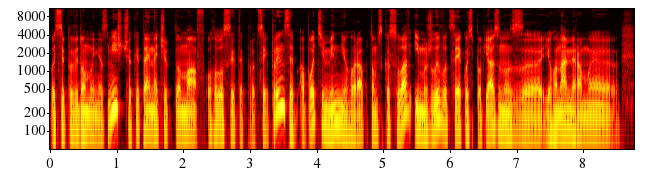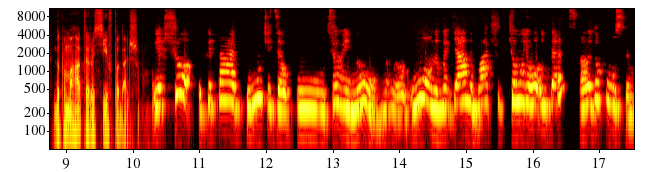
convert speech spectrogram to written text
оці повідомлення змі, що Китай, начебто, мав оголосити про цей принцип, а потім він його раптом скасував, і можливо це якось пов'язано з його намірами допомагати Росії в подальшому. Якщо Китай включиться у цю війну, ну, умовно, я не бачу, чому його інтерес, але допустимо.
